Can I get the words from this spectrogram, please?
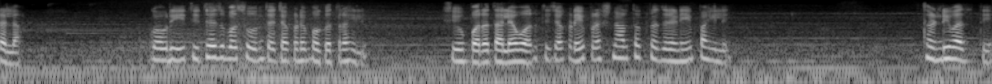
आला. गौरी तिथेच बसून त्याच्याकडे बघत राहिली. शिव परत आल्यावर तिच्याकडे प्रश्नार्थक नजरेने पाहिले. थंडी वाजते.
